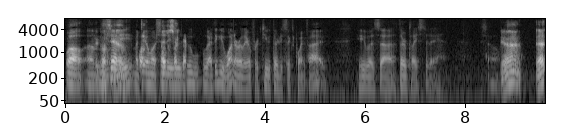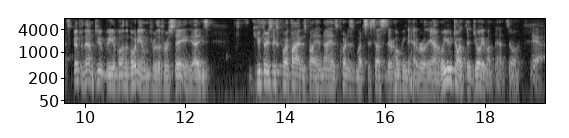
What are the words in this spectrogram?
well, um, Moschetti, yeah. Matteo Moschetti, who, who, who, I think he won earlier for Q36.5. He was uh, third place today. So. Yeah, that's good for them too. Be up on the podium for the first day. Yeah, he's Q36.5 is probably not has quite as much success as they were hoping to have early on. Well, you talked to Joey about that, so yeah,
